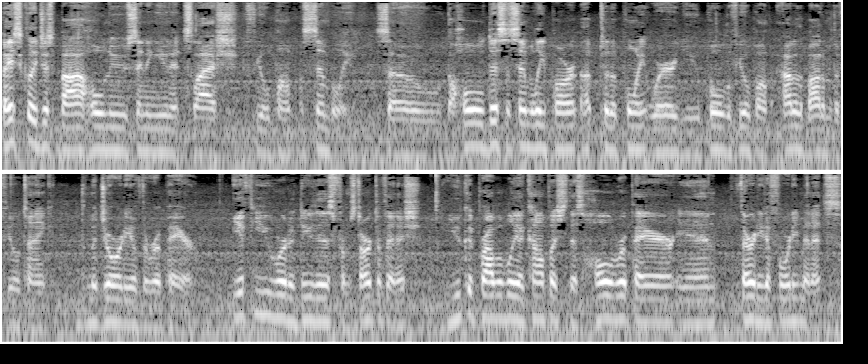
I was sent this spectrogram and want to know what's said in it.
basically just buy a whole new sending unit slash fuel pump assembly. So the whole disassembly part up to the point where you pull the fuel pump out of the bottom of the fuel tank, the majority of the repair. If you were to do this from start to finish, you could probably accomplish this whole repair in 30 to 40 minutes,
